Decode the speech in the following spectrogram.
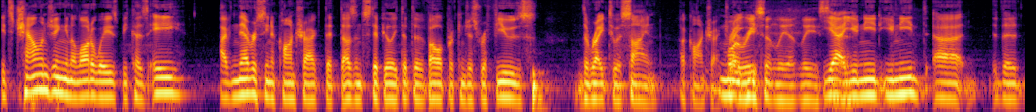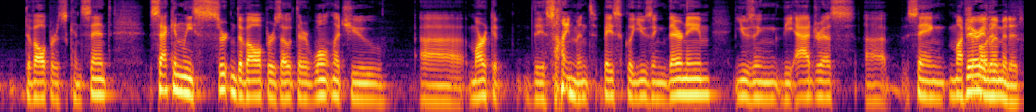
it's challenging in a lot of ways because a I've never seen a contract that doesn't stipulate that the developer can just refuse the right to assign a contract. More right? recently, you, at least. Yeah, yeah, you need you need uh, the developer's consent. Secondly, certain developers out there won't let you uh, market the assignment basically using their name, using the address, uh, saying much very limited. It.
